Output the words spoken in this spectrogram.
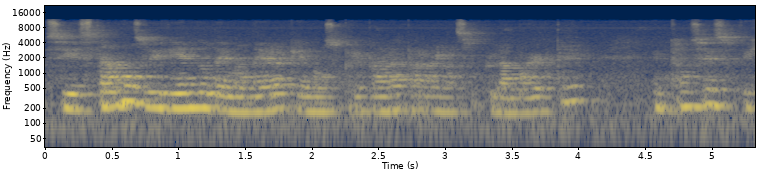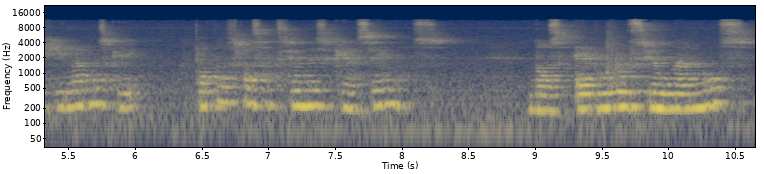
Si estamos viviendo de manera que nos prepara para la muerte, entonces vigilamos que todas las acciones que hacemos nos evolucionamos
